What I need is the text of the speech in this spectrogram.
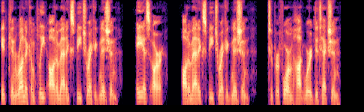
It can run a complete automatic speech recognition, ASR, automatic speech recognition, to perform hot word detection,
